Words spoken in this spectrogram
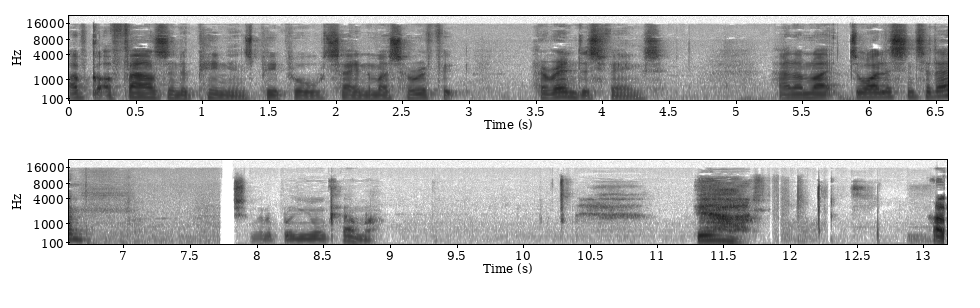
I've got a thousand opinions, people saying the most horrific, horrendous things. And I'm like, do I listen to them? I'm going to bring you on camera. Yeah. Hello,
